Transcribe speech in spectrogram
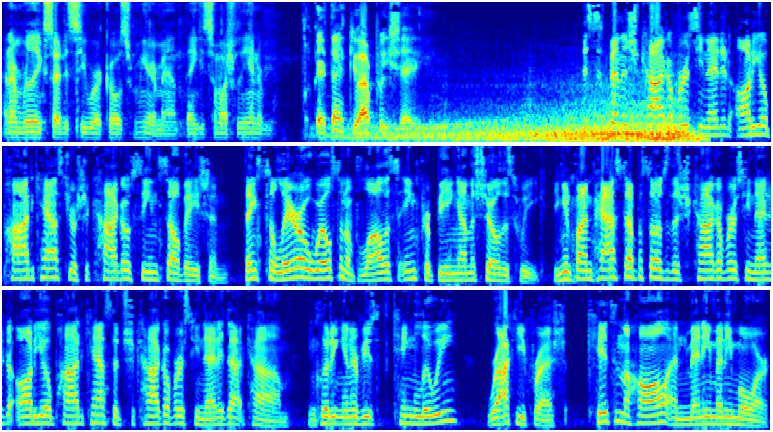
and I'm really excited to see where it goes from here, man. Thank you so much for the interview. Okay, thank you. I appreciate it. This has been the Chicagoverse United audio podcast, your Chicago scene salvation. Thanks to Larro Wilson of Lawless Inc. for being on the show this week. You can find past episodes of the Chicagoverse United audio podcast at chicagoverseunited.com, including interviews with King Louie, Rocky Fresh, Kids in the Hall, and many, many more.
